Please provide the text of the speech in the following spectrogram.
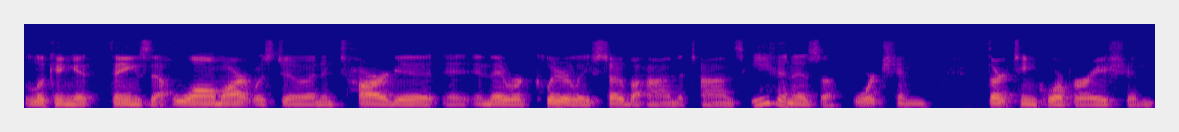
looking at things that Walmart was doing and Target, and, and they were clearly so behind the times, even as a Fortune 13 corporation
